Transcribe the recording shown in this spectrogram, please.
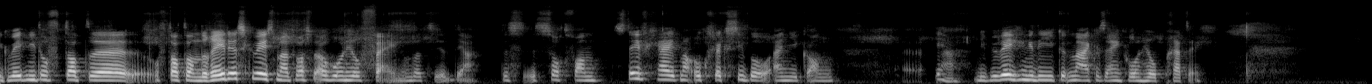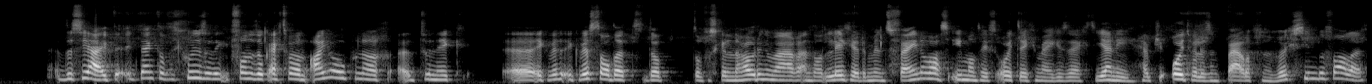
ik weet niet of dat, uh, of dat dan de reden is geweest, maar het was wel gewoon heel fijn. Omdat je, ja, het is een soort van stevigheid, maar ook flexibel. En je kan, uh, ja, die bewegingen die je kunt maken zijn gewoon heel prettig. Dus ja, ik, ik denk dat het goed is. Ik vond het ook echt wel een eye-opener uh, toen ik, ik, wist, ik wist al dat, dat er verschillende houdingen waren en dat liggen de minst fijne was. Iemand heeft ooit tegen mij gezegd, Jenny, heb je ooit wel eens een paard op zijn rug zien bevallen?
